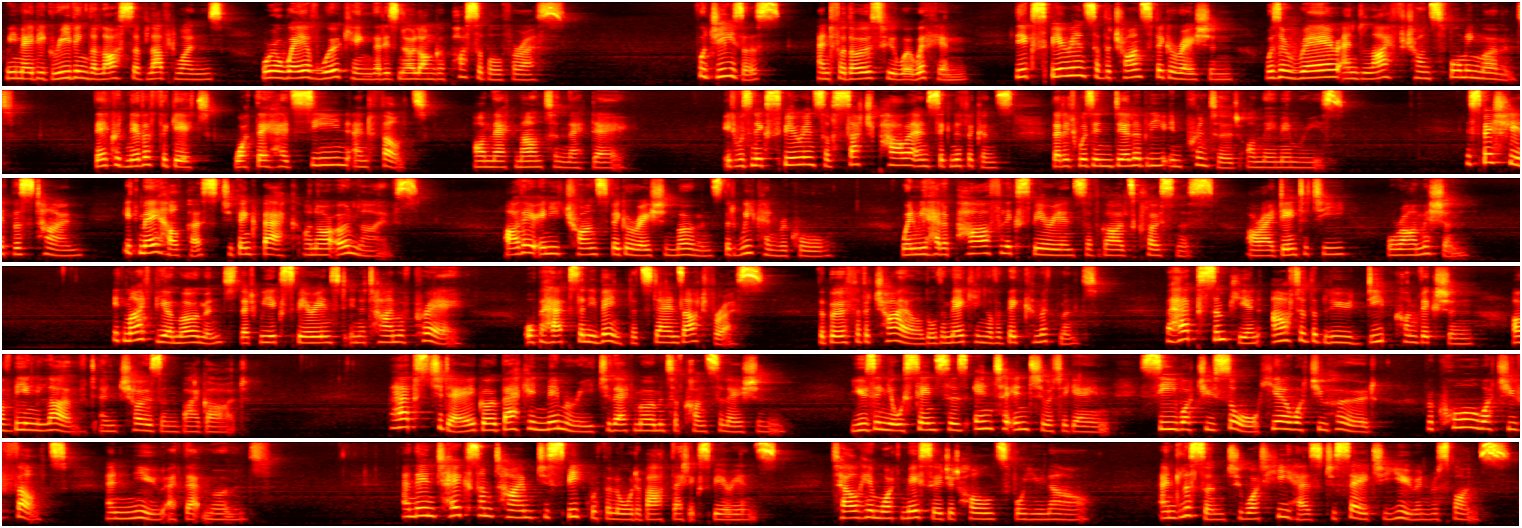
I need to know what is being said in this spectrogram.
We may be grieving the loss of loved ones or a way of working that is no longer possible for us. For Jesus, and for those who were with him, the experience of the Transfiguration was a rare and life-transforming moment. They could never forget what they had seen and felt on that mountain that day. It was an experience of such power and significance that it was indelibly imprinted on their memories. Especially at this time, it may help us to think back on our own lives. Are there any transfiguration moments that we can recall when we had a powerful experience of God's closeness our identity, or our mission. It might be a moment that we experienced in a time of prayer, or perhaps an event that stands out for us, the birth of a child or the making of a big commitment, perhaps simply an out-of-the-blue deep conviction of being loved and chosen by God. Perhaps today go back in memory to that moment of consolation. Using your senses, enter into it again See what you saw, hear what you heard, recall what you felt and knew at that moment. And then take some time to speak with the Lord about that experience. Tell him what message it holds for you now, and listen to what he has to say to you in response.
